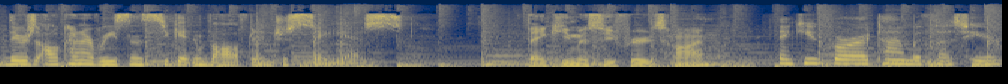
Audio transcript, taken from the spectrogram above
There's all kind of reasons to get involved and just say yes. Thank you, Missy, for your time. Thank you for our time with us here.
